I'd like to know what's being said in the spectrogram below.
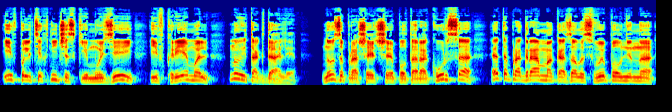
и в Политехнический музей, и в Кремль, ну и так далее но за прошедшие полтора курса эта программа оказалась выполнена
